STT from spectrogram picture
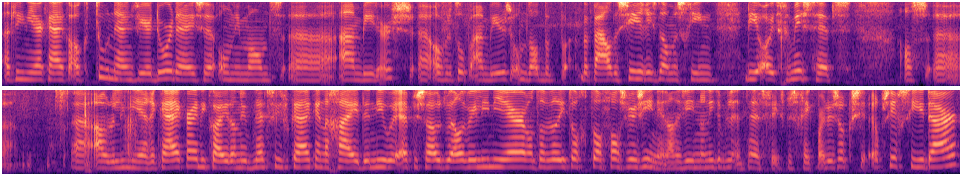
het lineair kijken ook toeneemt weer door deze on-demand aanbieders, over de top aanbieders, omdat bepaalde series dan misschien die je ooit gemist hebt als uh, oude lineaire kijker. Die kan je dan nu op Netflix bekijken. En dan ga je de nieuwe episode wel weer lineair. Want dan wil je toch alvast weer zien. En dan is die nog niet op Netflix beschikbaar. Dus ook, op zich zie je daar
